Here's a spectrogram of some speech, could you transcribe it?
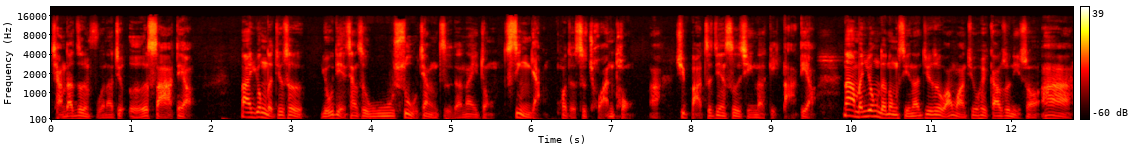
强大政府呢就扼杀掉，那用的就是有点像是巫术这样子的那一种信仰或者是传统。啊，去把这件事情呢给打掉。那我们用的东西呢，就是往往就会告诉你说啊，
